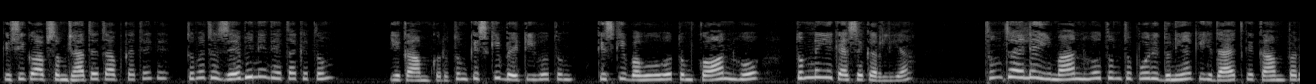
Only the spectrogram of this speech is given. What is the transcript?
کسی کو آپ سمجھاتے تو آپ کہتے کہ تمہیں تو زیب ہی نہیں دیتا کہ تم یہ کام کرو۔ تم کس کی بیٹی ہو؟ تم کس کی بہو ہو؟ تم کون ہو؟ تم نے یہ کیسے کر لیا؟ تم تو اہل ایمان ہو، تم تو پوری دنیا کی ہدایت کے کام پر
